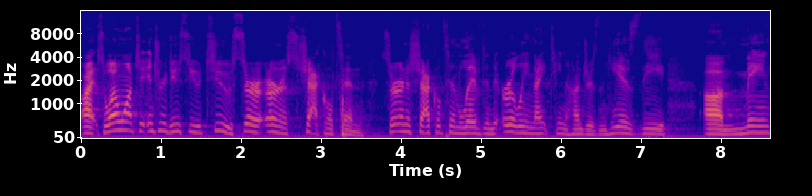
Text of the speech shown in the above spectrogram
All right, so I want to introduce you to Sir Ernest Shackleton. Sir Ernest Shackleton lived in the early 1900s, and he is the um, main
